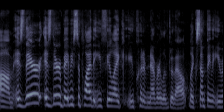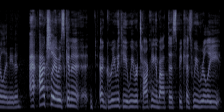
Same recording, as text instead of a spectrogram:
Um, is there is there a baby supply that you feel like you could have never lived without, like something that you really needed? Actually, I was going to agree with you. We were talking about this because we really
